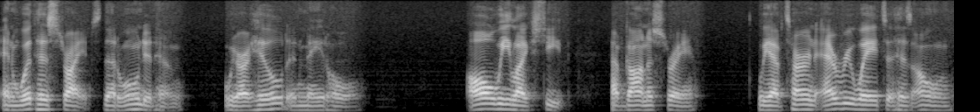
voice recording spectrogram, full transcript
And with his stripes that wounded him, we are healed and made whole. All we like sheep have gone astray. We have turned every way to his own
